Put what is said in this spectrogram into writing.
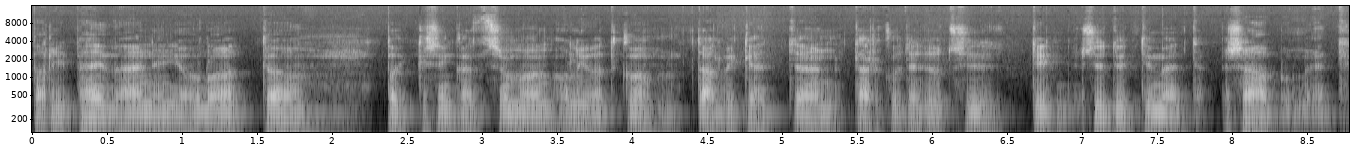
Pari päivää ennen jouluaattoa poikkesin katsomaan, olivatko talvikäyttöön tarkoitetut sytyttimet saapuneet.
